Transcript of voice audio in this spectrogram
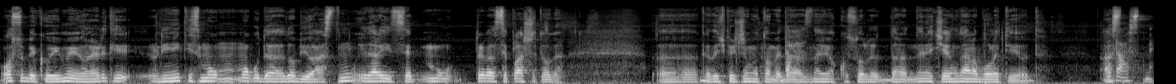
osobe koje imaju alergijski rinitis mo, mogu da dobiju astmu i da li se, mo, treba da se plaše toga? kada već pričamo o tome, da, da znaju ako su, da, da neće jednog dana boleti od Astme. Od astme.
